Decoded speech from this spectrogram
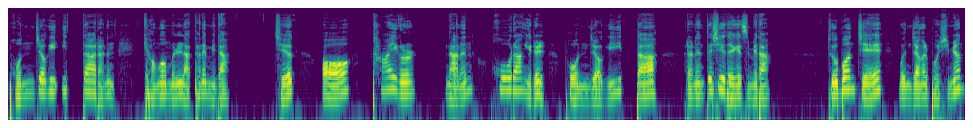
본 적이 있다라는 경험을 나타냅니다. 즉, a tiger 나는 호랑이를 본 적이 있다 라는 뜻이 되겠습니다. 두 번째 문장을 보시면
